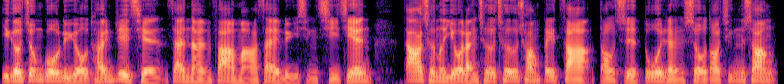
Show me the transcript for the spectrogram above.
一个中国旅游团日前在南法马赛旅行期间，搭乘的游览车车窗被砸，导致多人受到轻伤。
